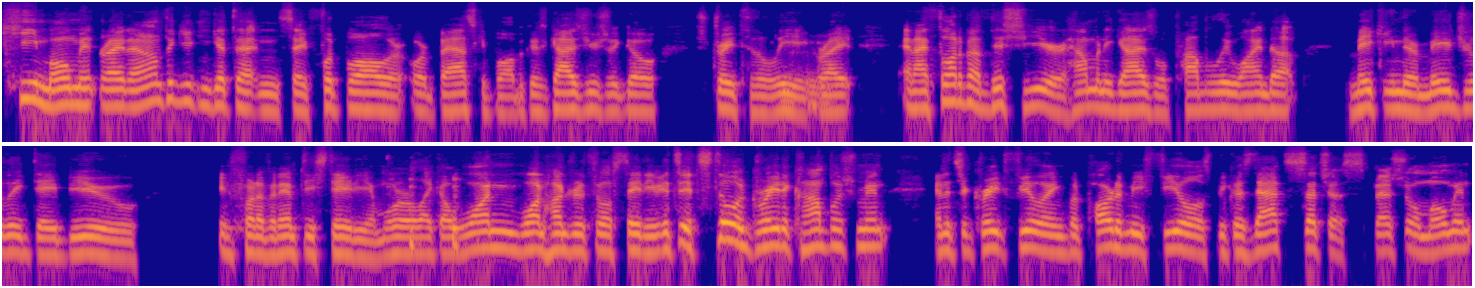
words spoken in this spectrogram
key moment, right? I don't think you can get that in say football or, or basketball because guys usually go straight to the league, mm-hmm. right? And I thought about this year, how many guys will probably wind up making their major league debut in front of an empty stadium or like a one one hundredth fill stadium. It's it's still a great accomplishment and it's a great feeling, but part of me feels because that's such a special moment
